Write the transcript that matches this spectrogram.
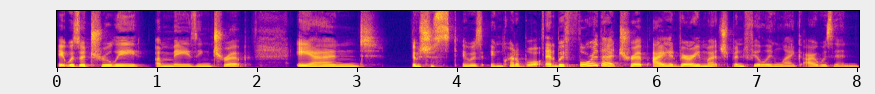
It was a truly amazing trip and it was just it was incredible and before that trip i had very much been feeling like i was in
